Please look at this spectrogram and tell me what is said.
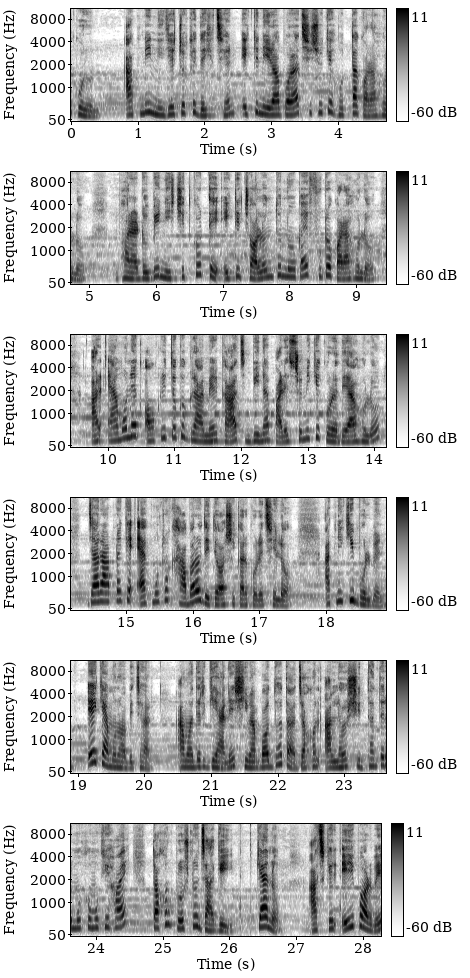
করুন, আপনি নিজের চোখে দেখছেন একটি নিরাপরাধ শিশুকে হত্যা করা হলো। ভরাডুবি নিশ্চিত করতে একটি চলন্ত নৌকায় ফুটো করা হলো আর এমন এক অকৃতজ্ঞ গ্রামের কাজ বিনা পারিশ্রমিকে করে দেয়া হলো যারা আপনাকে এক মুঠো খাবারও দিতে অস্বীকার করেছিল। আপনি কি বলবেন? এ কেমন অবিচার? আমাদের জ্ঞানের সীমাবদ্ধতা যখন আল্লাহর সিদ্ধান্তের মুখোমুখি হয়, তখন প্রশ্ন জাগেই। কেন? আজকের এই পর্বে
